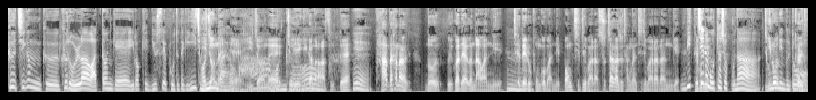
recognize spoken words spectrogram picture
그 지금 그 글 올라왔던 게 이렇게 뉴스에 보도되기 이전인가요? 이전에, 예, 아, 이전에 먼저. 그 얘기가 나왔을 때 예. 다들 하나 너 의과대학은 나왔니? 음. 제대로 본 거 맞니? 뻥치지 마라. 숫자 가지고 장난치지 마라라는 게 믿지를 못하셨구나 전문인들도. 그러니까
